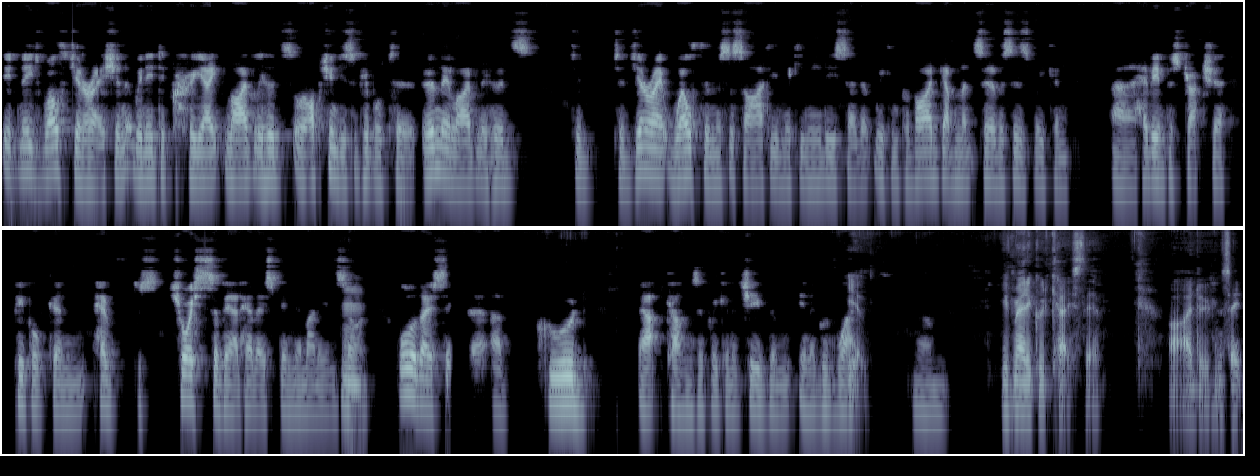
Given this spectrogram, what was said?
it needs wealth generation. We need to create livelihoods or opportunities for people to earn their livelihoods, to to generate wealth in the society and the community so that we can provide government services, we can uh, have infrastructure, people can have choice about how they spend their money and so mm. on. All of those things are, are, good outcomes if we can achieve them in a good way. Yep. Um, You've made a good case there. I do concede.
